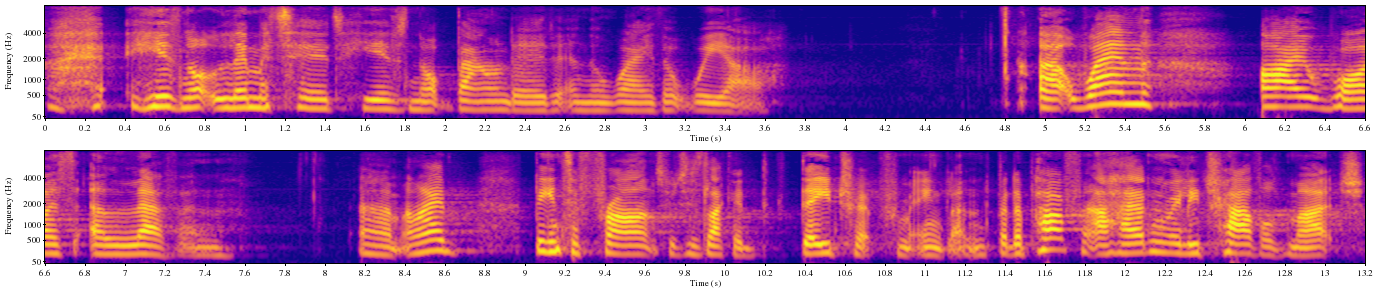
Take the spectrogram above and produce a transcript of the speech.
he is not limited, he is not bounded in the way that we are. Uh, when I was 11, um, and I'd been to France, which is like a day trip from England, but apart from I hadn't really traveled much.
